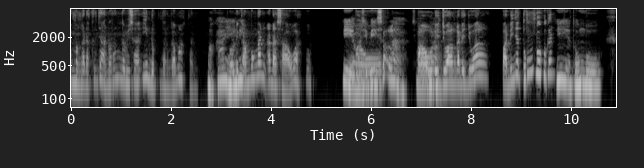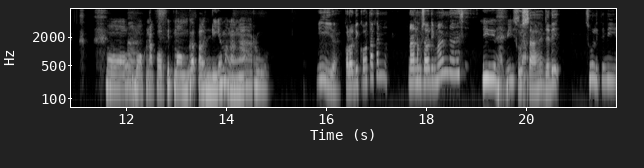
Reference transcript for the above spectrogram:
emang gak ada kerjaan orang nggak bisa hidup ntar nggak makan. Makanya kalau di ini kampung kan ada sawah tuh iya masih mau- bisa lah mau dijual nggak dijual padinya tumbuh kan Iya tumbuh. Mau Nah. mau kena covid mau enggak pak dia mah nggak ngaruh. iya kalau di kota kan nanam sawah di mana sih Iya nggak bisa. susah jadi sulit ini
